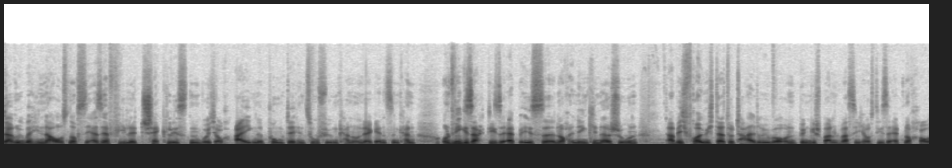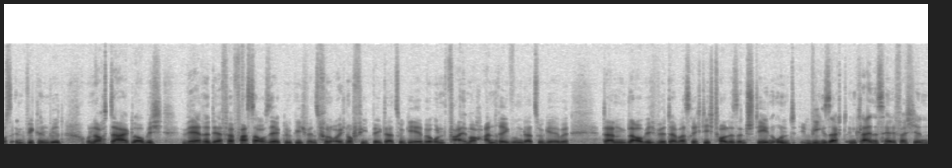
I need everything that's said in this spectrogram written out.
darüber hinaus noch sehr, sehr viele Checklisten, wo ich auch eigene Punkte hinzufügen kann und ergänzen kann. Und wie gesagt, diese App ist äh, noch in den Kinderschuhen, aber ich freue mich da total drüber und bin gespannt, was sich aus dieser App noch raus entwickeln wird. Und auch da, glaube ich, wäre der Verfasser auch sehr glücklich, wenn es von euch noch Feedback dazu gäbe und vor allem auch Anregungen dazu gäbe. Dann, glaube ich, wird da was richtig Tolles entstehen. Und wie gesagt, ein kleines Helferchen,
